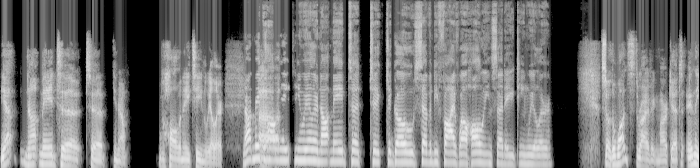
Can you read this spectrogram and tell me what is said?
yeah, not made to to you know haul an eighteen wheeler. Not made to haul Uh, an 18 wheeler, not made to, to, to go 75 while hauling said 18 wheeler. So the once thriving market in the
